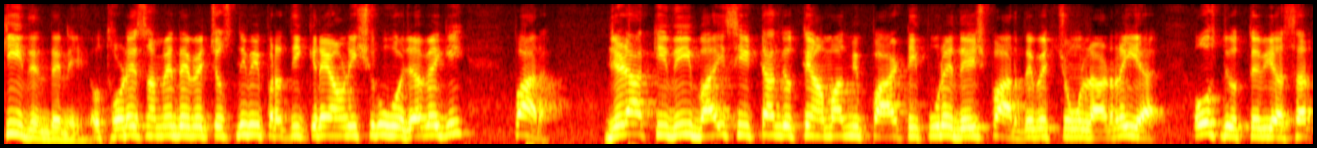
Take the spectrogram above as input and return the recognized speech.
ਕੀ ਦਿੰਦੇ ਨੇ? ਉਹ ਥੋੜੇ ਸਮੇਂ ਦੇ ਵਿੱਚ ਉਸ ਦੀ ਵੀ ਪ੍ਰਤੀਕਿਰਿਆ ਆਉਣੀ ਸ਼ੁਰੂ ਹੋ ਜਾਵੇਗੀ। ਪਰ ਜਿਹੜਾ ਕਿ 20 22 ਸੀਟਾਂ ਦੇ ਉੱਤੇ ਆਮ ਆਦਮੀ ਪਾਰਟੀ ਪੂਰੇ ਦੇਸ਼ ਭਰ ਦੇ ਵਿੱਚ ਚੋਣ ਲੜ ਰਹੀ ਹੈ, ਉਸ ਦੇ ਉੱਤੇ ਵੀ ਅਸਰ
